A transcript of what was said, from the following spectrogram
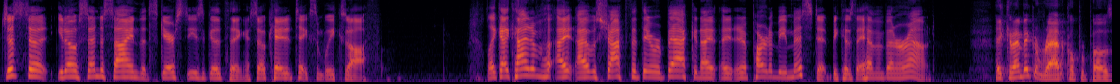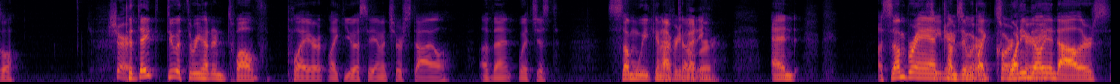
just to you know send a sign that scarcity is a good thing. It's okay to take some weeks off. Like I kind of, I, I was shocked that they were back, and I, and a part of me missed it because they haven't been around. Hey, can I make a radical proposal? Sure. Could they do a 312 player like US amateur style event with just some week in Everybody. October, and uh, some brand Senior comes in with like twenty million dollars,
